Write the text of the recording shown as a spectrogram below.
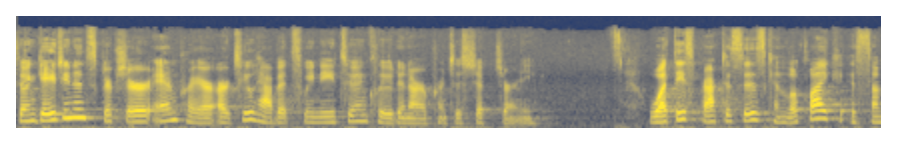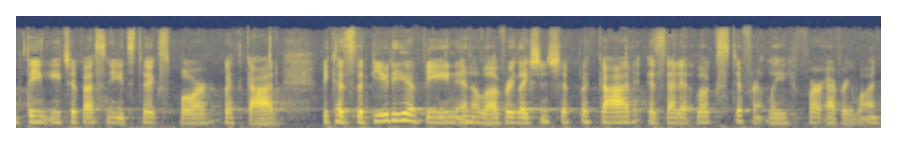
So, engaging in scripture and prayer are two habits we need to include in our apprenticeship journey. What these practices can look like is something each of us needs to explore with God because the beauty of being in a love relationship with God is that it looks differently for everyone.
